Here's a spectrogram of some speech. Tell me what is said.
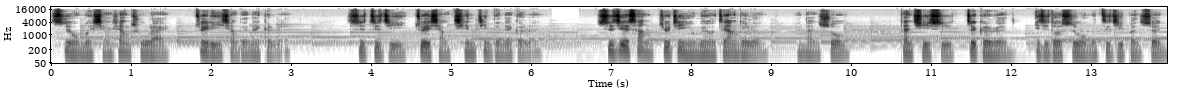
是我们想象出来最理想的那个人，是自己最想亲近的那个人。世界上究竟有没有这样的人，很难说。但其实这个人一直都是我们自己本身，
